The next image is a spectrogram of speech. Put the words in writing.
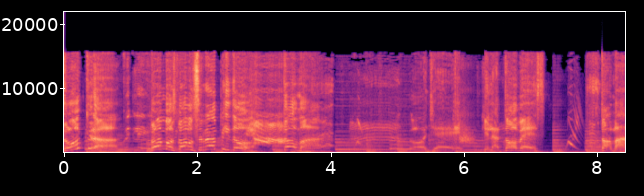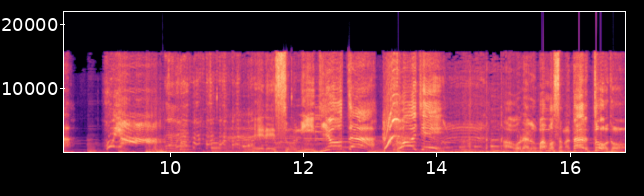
otra. ¡Vamos, vamos, rápido! ¡Toma! Oye, que la tomes. ¡Toma! ¡Eres un idiota! ¡Oye! Ahora lo vamos a matar todo.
